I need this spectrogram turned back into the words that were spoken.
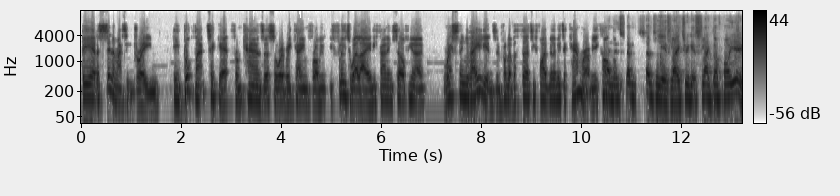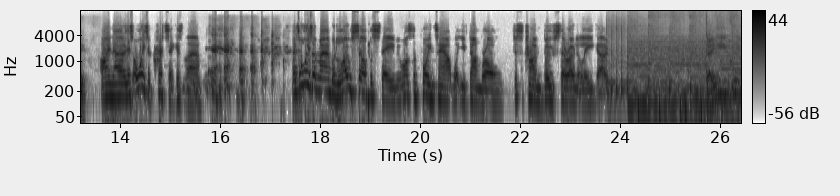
but he had a cinematic dream. He booked that ticket from Kansas or wherever he came from. He, he flew to LA and he found himself, you know, wrestling with aliens in front of a 35 millimeter camera. I mean, you can't. And then seven- 70 years later, he gets slagged off by you. I know. There's always a critic, isn't there? There's always a man with low self esteem who wants to point out what you've done wrong just to try and boost their own little ego. David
